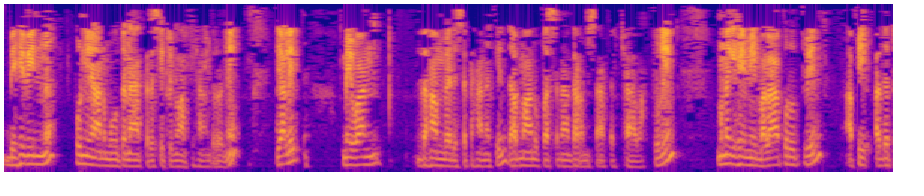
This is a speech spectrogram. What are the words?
බෙහෙවින්ම පුණ්‍යානුමෝදනා කර සිටිනවා අපි හඳුරන්නේ. යලිත් මෙවන් දහම් වැඩසටහනකින් ධර්මානුපස්සනා ධර්ම සාකච්ඡාවක් තුළින් මුණගැහිමේ බලාපොරොත්තුෙන් අපි අදට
